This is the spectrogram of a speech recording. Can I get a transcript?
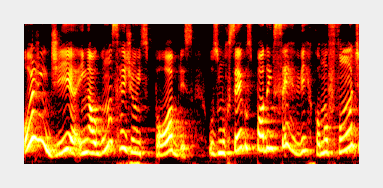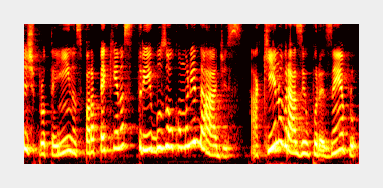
Hoje em dia, em algumas regiões pobres, os morcegos podem servir como fontes de proteínas para pequenas tribos ou comunidades. Aqui no Brasil, por exemplo,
